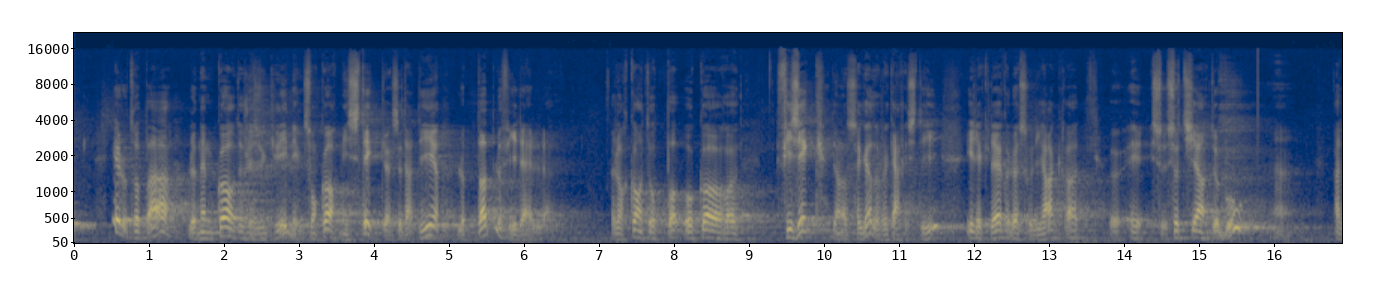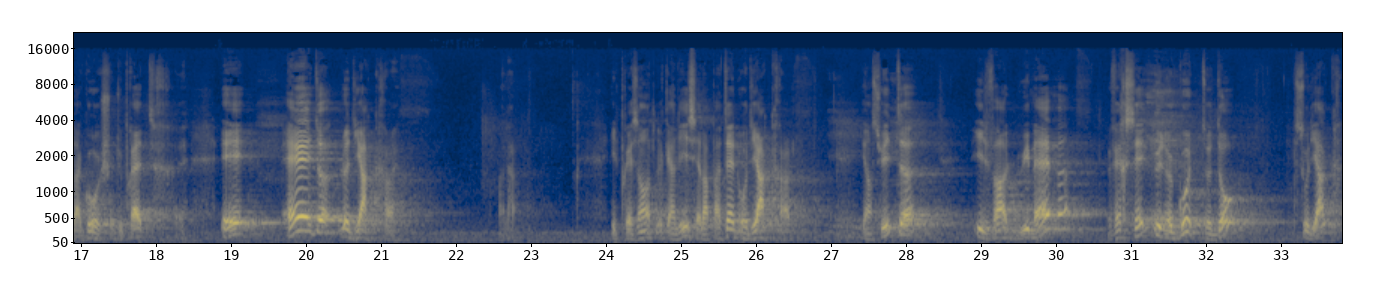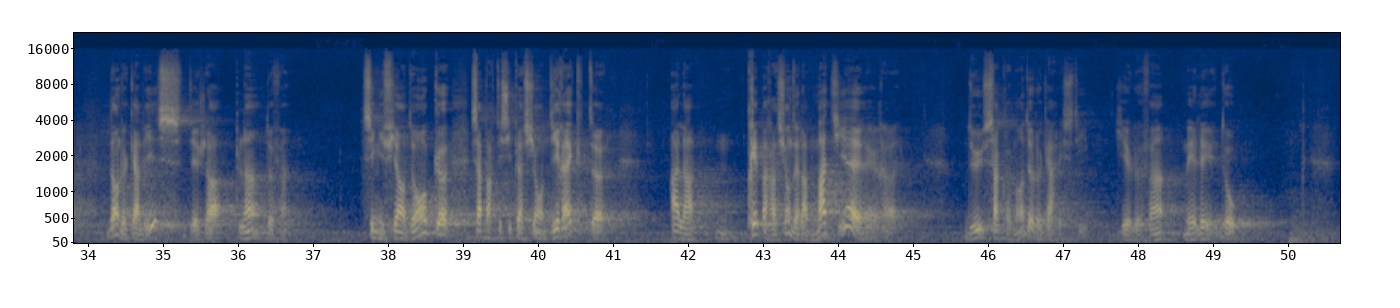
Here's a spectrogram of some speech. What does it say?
et d'autre part, le même corps de Jésus-Christ, mais son corps mystique, c'est-à-dire le peuple fidèle. Alors, quant au, corps physique de notre Seigneur de l'Eucharistie, il est clair que le sous-diacre euh, se, tient debout hein, à la gauche du prêtre et aide le diacre. Il présente le calice et la patène au diacre. Et ensuite, il va lui-même verser une goutte d'eau sous diacre dans le calice déjà plein de vin, signifiant donc sa participation directe à la préparation de la matière du sacrement de l'Eucharistie, qui est le vin mêlé d'eau.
